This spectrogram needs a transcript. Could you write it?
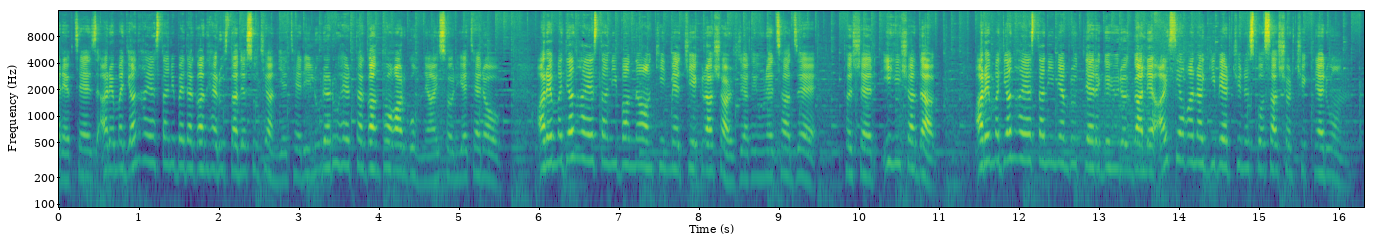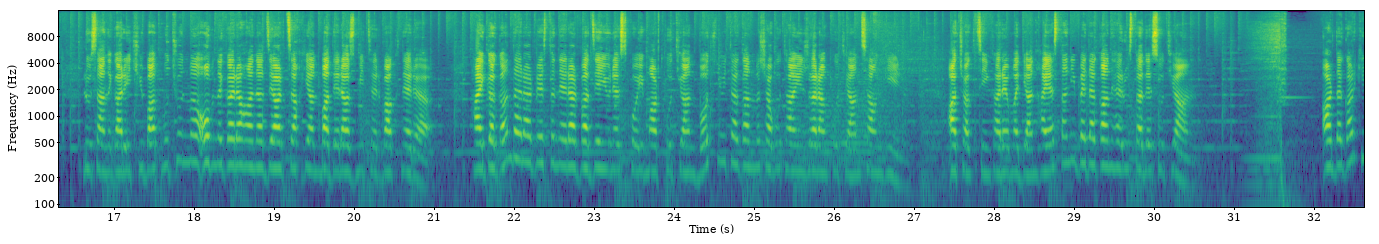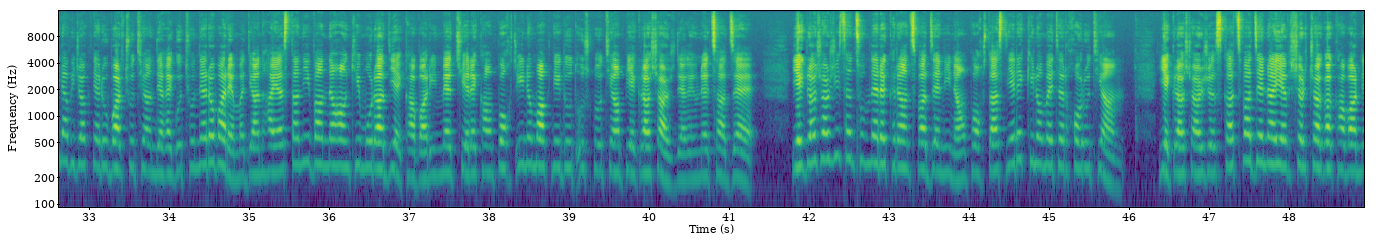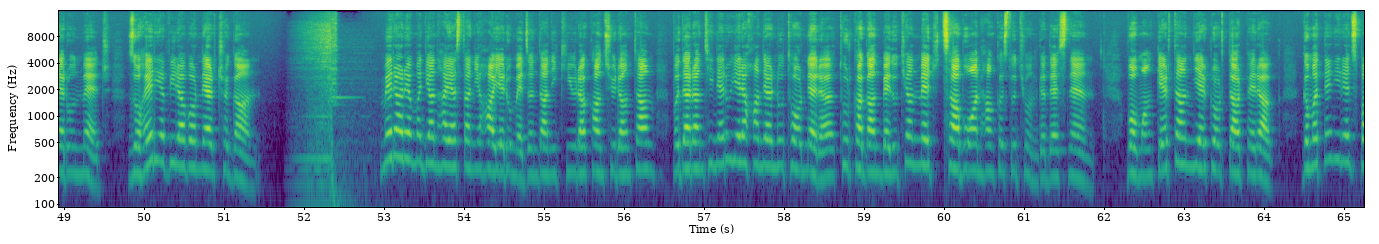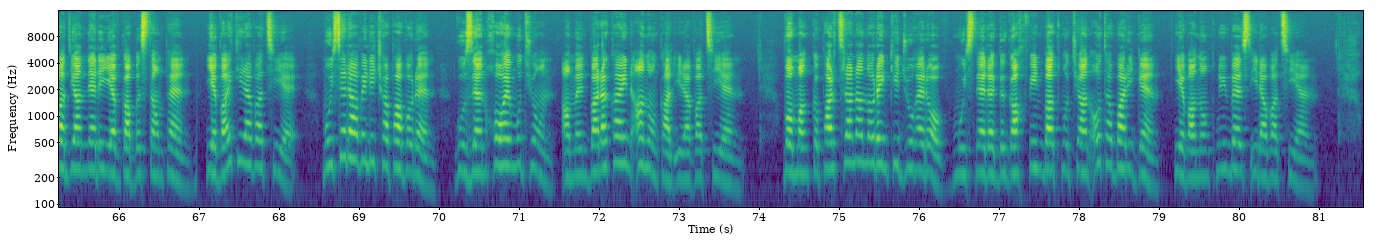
Բարև ձեզ։ Արեմեդյան Հայաստանի Պետական Հերոստատեսության եթերի լուրերու հերթական թողարկումն է այսօր եթերով։ Արեմեդյան Հայաստանի վաննահանքին մեջ երկրաշարժ դեղի ունեցած է։ Փշեր ի հիշադակ։ Արեմեդյան Հայաստանի նեմրութները գհյուրընկալ է այս եղանակի վերջինս խոսաշրջիկներուն։ Լուսանկարիչի պատմությունը, ով նկարահանած է Արցախյան պատերազմի ծերվակները։ Հայկական դարարվեստը ներառված է ՅՈՒՆԵՍԿՕ-ի մարդկության ոչ նյութական մշակութային ժառանգության ցանգին։ Աչակցին Կարեմադյան Հայաստանի պետական հերուստադեսության։ Արդագարգ իրավիճակներու վարչության դեղեգություններով Արեմդյան Հայաստանի վաննահանքի մուրադի է կավարին մեջ 3.9 մագնիդուտ ուշկնությամբ երկրաշարժ դեղի ունեցած է։ Երկրաշարժի ցնցումները քրանցված են 9.13 կիլոմետր խորության։ Երկրաշարժը սկացված է նաև շրջագա խավարներուն մեջ, զոհեր եւ վիրավորներ չգան։ Մեր արեմդյան Հայաստանի հայերու մեծ ընտանիքի յուրաքանչյուր անդամ վդարանցիներու երեխաներն ու թորները թուրքական բեդության մեջ ցավ ու անհանգստություն կդեսնեն։ Ոմանք կերտան երկրորդ տարբերակ, գմտնեն իրենց պատյանները եւ գաբստամփեն։ Եվ այդ իրավացի է։ Մույսերը ավելի չափավոր են, գուզեն խոհեմություն, ամեն բարակային անոնքալ իրավացի են։ Ոմանք կբարձրանան օրենքի ջուղերով, մույսները կգախվին բաթմության օթաբարիգեն եւ անոնք նույնպես իրավացի են։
